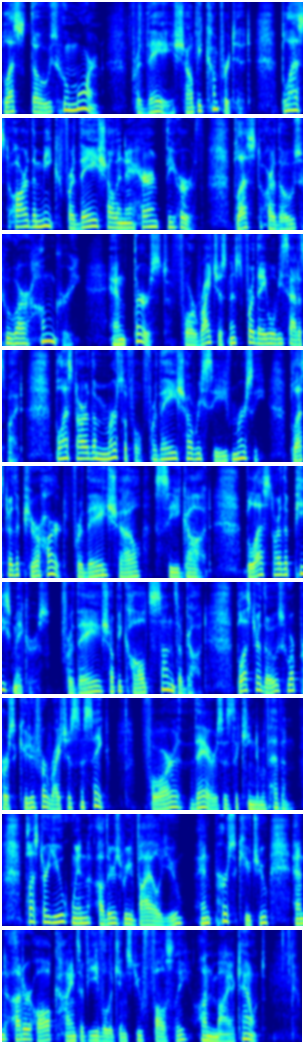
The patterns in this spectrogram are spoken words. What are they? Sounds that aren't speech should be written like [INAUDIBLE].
Blessed those who mourn, for they shall be comforted. Blessed are the meek, for they shall inherit the earth. Blessed are those who are hungry and thirst for righteousness, for they will be satisfied. Blessed are the merciful, for they shall receive mercy. Blessed are the pure heart, for they shall see God. Blessed are the peacemakers, for they shall be called sons of God. Blessed are those who are persecuted for righteousness' sake, for theirs is the kingdom of heaven. Blessed are you when others revile you and persecute you and utter all kinds of evil against you falsely on my account.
